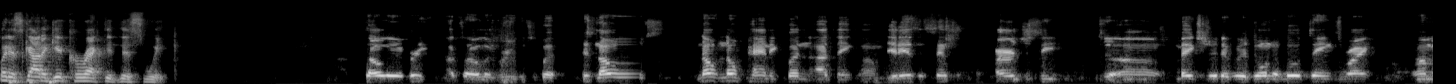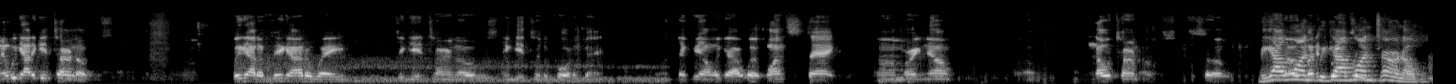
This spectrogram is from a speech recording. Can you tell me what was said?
but it's got to get corrected this week. I totally agree. I totally agree with you. But there's no no no panic button. I think um, it is a sense of urgency to uh, make sure that we're doing the little things right, um, and we got to get turnovers. We got to figure out a way to get turnovers and get to the quarterback. Think we only got what one sack um, right now. Um, no turnovers. So we got you know, one. We got one turnover.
